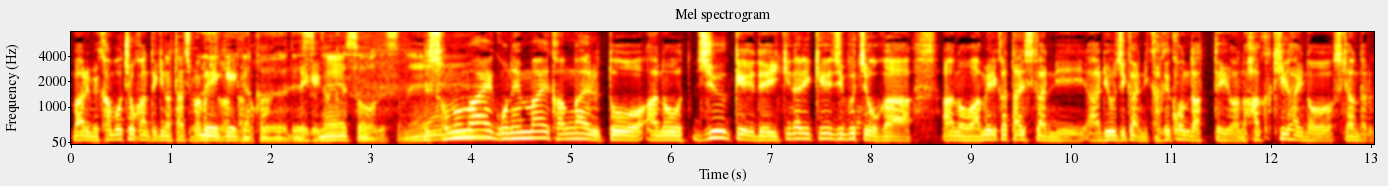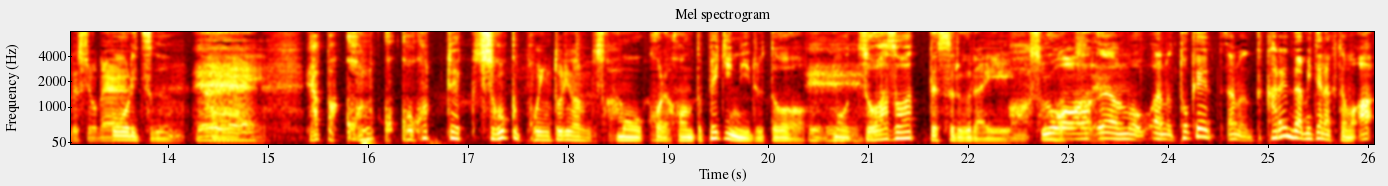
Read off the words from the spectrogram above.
まあ、ある意味官房長官的な立場の人だったのか。計画ですね。そうですね。その前、5年前考えると、あの、重慶でいきなり刑事部長が、あの、アメリカ大使館に、あ領事館に駆け込んだっていう、あの、白嫌いのスキャンダルですよね。法律軍。ええーやっぱこのここってすごくポイントになるんですか？もうこれ本当北京にいると、えー、もうゾワゾワってするぐらい、あうわ、ね、もうあの時計あのカレンダー見てなくてもあ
